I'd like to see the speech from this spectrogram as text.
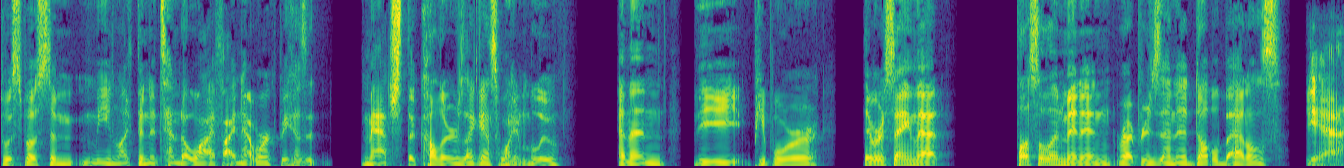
was supposed to mean like the Nintendo Wi-Fi network because it matched the colors, I guess, white and blue. And then the people were they were saying that Plusle and Minun represented double battles. yeah.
